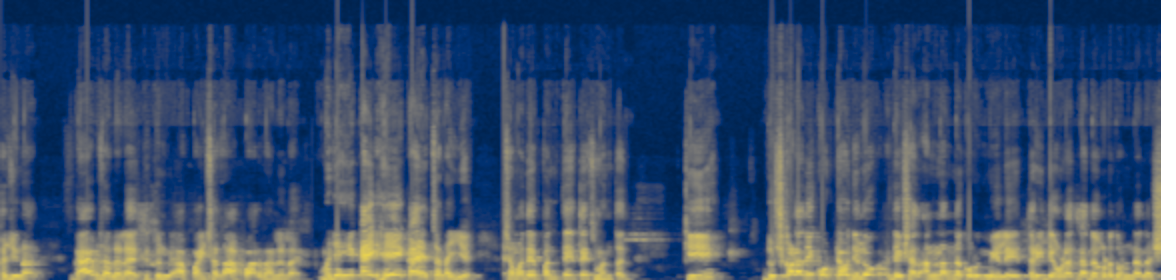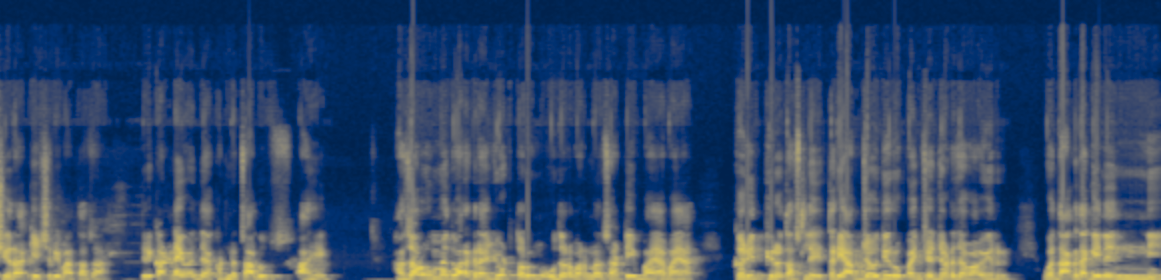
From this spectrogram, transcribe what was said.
खजिना गायब झालेला आहे. तिथून पैशाचा अपार झालेला आहे. म्हणजे हे काय हे एका ह्याचं नाहीये. त्याच्यामध्ये पण ते तेच म्हणतात की दुष्काळाने कोट्यवधी लोक देशात अन्नान्न करून मेले तरी देवळातल्या दगडधोंडांना शिरा केशरी भाताचा त्रिकाळ नैवेद्य अखंड चालूच आहे. हजारो उमेदवार ग्रॅज्युएट तरुण उदरभरणासाठी भया करीत फिरत असले तरी अब्जावधी रुपयांचे जड जवावीर व दागदागिन्यांनी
